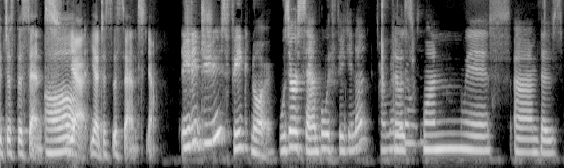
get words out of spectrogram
It's just the scent. Oh. Yeah, yeah, just the scent. Yeah. You did, did you use fig? No. Was there a sample with fig in it? I remember There was one with um. There's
